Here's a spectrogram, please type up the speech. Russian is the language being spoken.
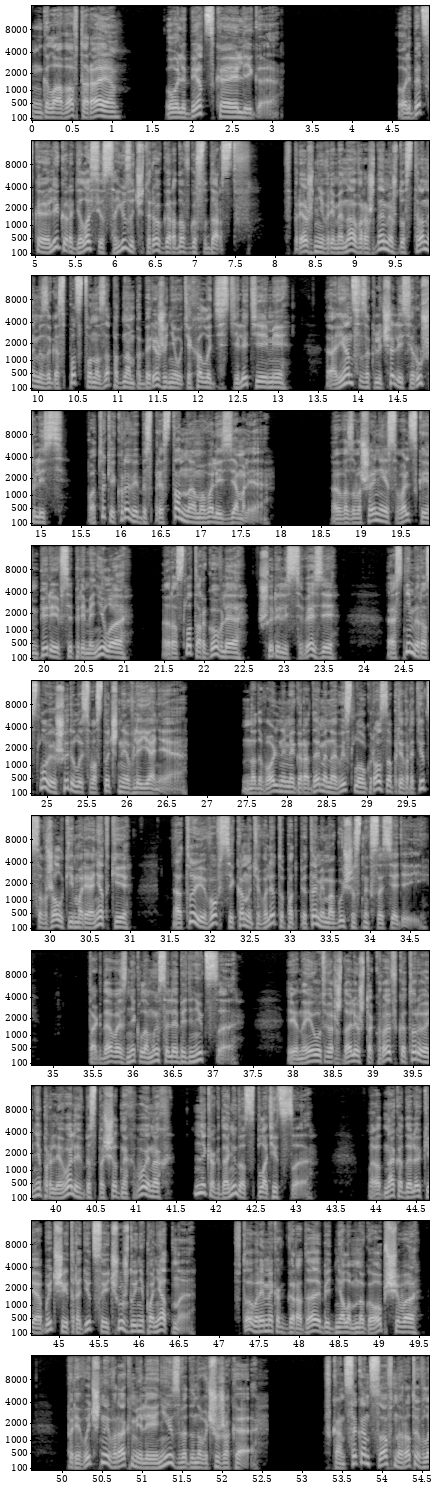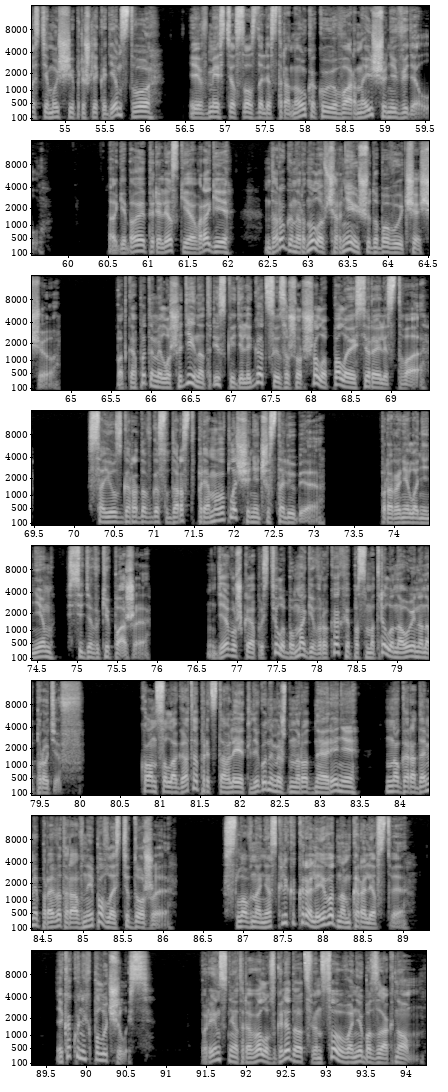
Глава вторая. Ульбецкая лига. Ульбецкая лига родилась из союза четырех городов-государств. В прежние времена вражда между странами за господство на западном побережье не утихала десятилетиями, альянсы заключались и рушились, потоки крови беспрестанно омывали земли. В возвышении Свальской империи все переменило, росла торговля, ширились связи, а с ними росло и ширилось восточное влияние. Над вольными городами нависла угроза превратиться в жалкие марионетки, а то и вовсе кануть в лету под пятами могущественных соседей. Тогда возникла мысль объединиться. Иные утверждали, что кровь, которую они проливали в беспощадных войнах, никогда не даст сплотиться. Однако далекие обычаи и традиции чужды и непонятны. В то время как города объединяло много общего, привычный враг миллионий изведанного чужака. В конце концов, народ и властимущие пришли к единству, и вместе создали страну, какую Варна еще не видел. Огибая перелески и овраги, дорога нырнула в чернеющую дубовую чащу. Под копытами лошадей над риской делегации зашуршала палая серая листва. «Союз городов-государств прямо воплощение честолюбия», — проронила Нинем, сидя в экипаже. Девушка опустила бумаги в руках и посмотрела на Уина напротив. Консул Агата представляет Лигу на международной арене, но городами правят равные по власти дожи. Словно несколько королей в одном королевстве. И как у них получилось? Принц не отрывал взгляда от свинцового неба за окном.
